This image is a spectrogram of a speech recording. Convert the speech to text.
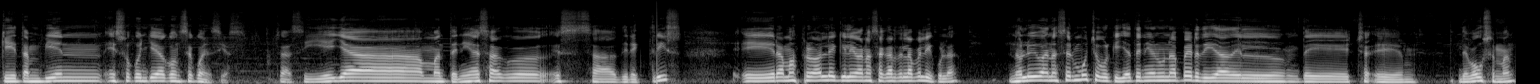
que también eso conlleva consecuencias. O sea, si ella mantenía esa, esa directriz, eh, era más probable que le iban a sacar de la película. No lo iban a hacer mucho porque ya tenían una pérdida del, de, eh, de Boseman,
